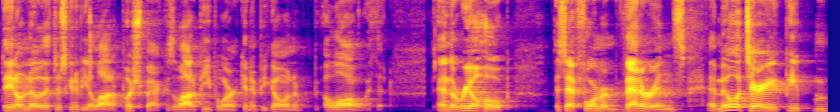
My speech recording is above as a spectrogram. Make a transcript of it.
they don't know that there's going to be a lot of pushback because a lot of people aren't going to be going along with it. And the real hope is that former veterans and military people,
